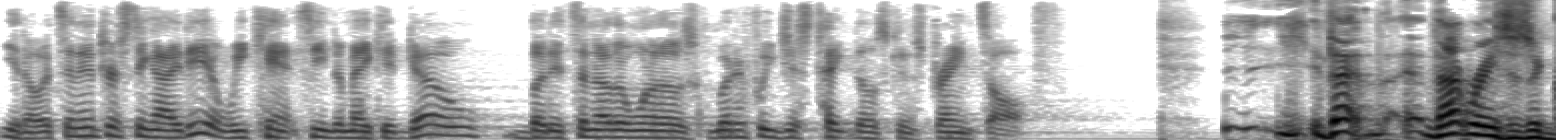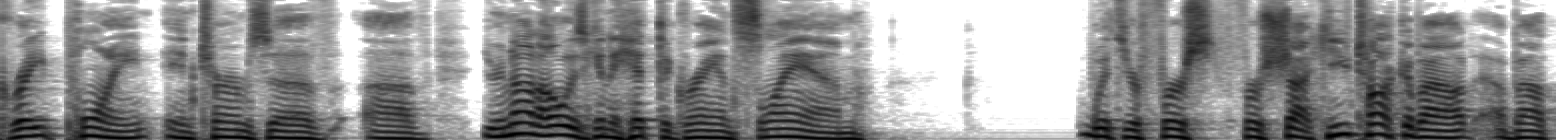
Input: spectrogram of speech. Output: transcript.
you know, it's an interesting idea. We can't seem to make it go, but it's another one of those. What if we just take those constraints off? that that raises a great point in terms of of you're not always going to hit the grand slam with your first first shot. Can you talk about about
